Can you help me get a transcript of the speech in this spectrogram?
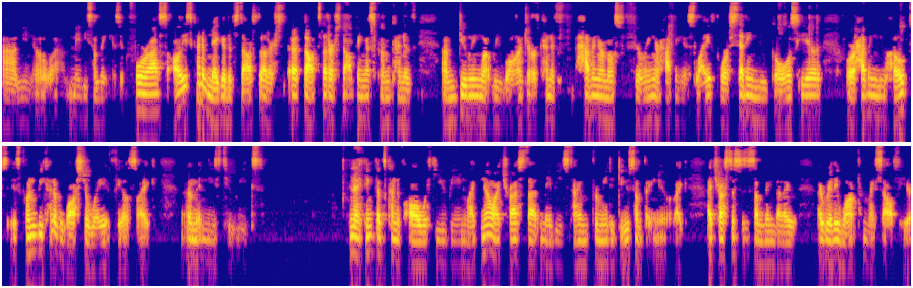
um, you know, uh, maybe something isn't for us. All these kind of negative thoughts that are uh, thoughts that are stopping us from kind of um, doing what we want or kind of having our most fulfilling or happiness life or setting new goals here or having new hopes is going to be kind of washed away. It feels like um, in these two weeks. And I think that's kind of all with you being like, no, I trust that maybe it's time for me to do something new. Like, I trust this is something that I, I really want for myself here.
